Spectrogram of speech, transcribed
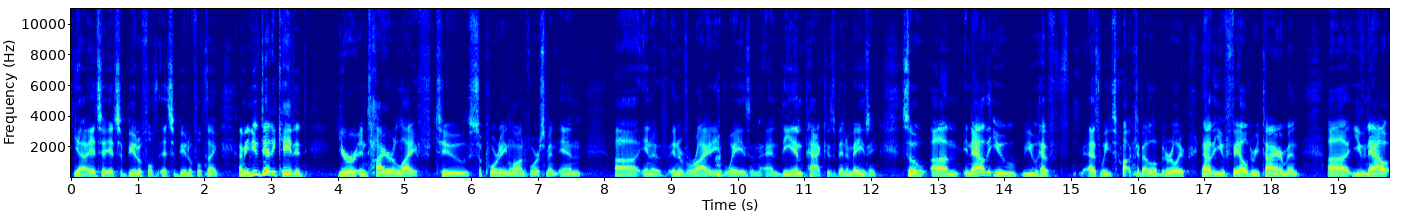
Yeah, it's a, it's a beautiful it's a beautiful thing. I mean, you've dedicated your entire life to supporting law enforcement in uh, in a in a variety of ways, and, and the impact has been amazing. So um, now that you you have, as we talked about a little bit earlier, now that you've failed retirement, uh, you've now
